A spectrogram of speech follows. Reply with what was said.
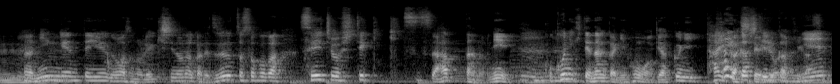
うんだから人間っていうのはその歴史の中でずっとそこが成長してきつつあったのに、うん。ここに来てなんか日本は逆に退化してるような気がする。ね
